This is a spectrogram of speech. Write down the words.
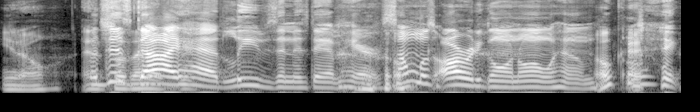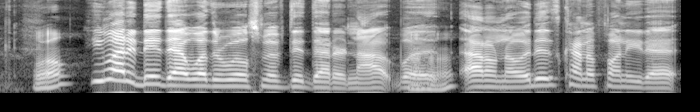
You know, but and so this guy it- had leaves in his damn hair. Something was already going on with him. Okay. Like well, he might have did that whether Will Smith did that or not, but Uh-huh. I don't know. It is kind of funny that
